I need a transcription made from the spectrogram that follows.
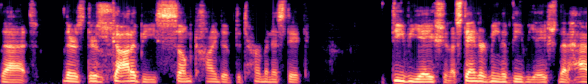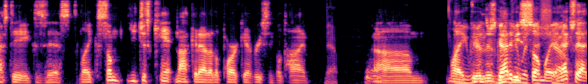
that there's there's got to be some kind of deterministic deviation, a standard mean of deviation that has to exist. Like some, you just can't knock it out of the park every single time. Yeah. Um, like I mean, we, there, has got to be some way. Actually, I,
